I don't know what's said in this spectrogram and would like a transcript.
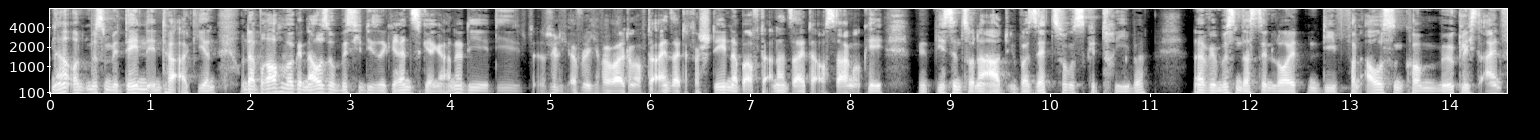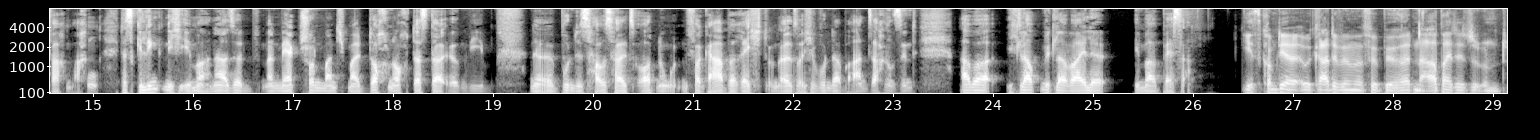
Ne, und müssen mit denen interagieren. Und da brauchen wir genauso ein bisschen diese Grenzgänger, ne, die, die natürlich öffentliche Verwaltung auf der einen Seite verstehen, aber auf der anderen Seite auch sagen, okay, wir, wir sind so eine Art Übersetzungsgetriebe. Ne, wir müssen das den Leuten, die von außen kommen, möglichst einfach machen. Das gelingt nicht immer. Ne? Also man merkt schon manchmal doch noch, dass da irgendwie eine Bundeshaushaltsordnung und ein Vergaberecht und all solche wunderbaren Sachen sind. Aber ich glaube mittlerweile immer besser. Jetzt kommt ja gerade, wenn man für Behörden arbeitet und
